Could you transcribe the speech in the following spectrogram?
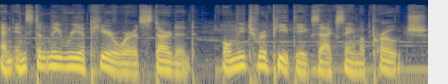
and instantly reappear where it started, only to repeat the exact same approach.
